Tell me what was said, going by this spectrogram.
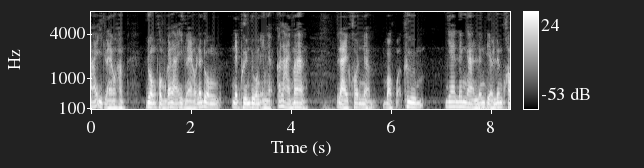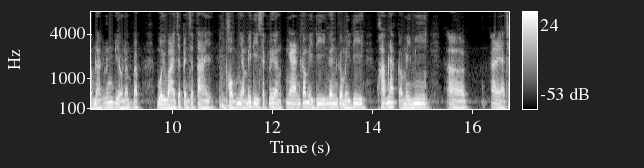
ร้ายอีกแล้วครับ ดวงผมก็ร้ายอีกแล้ว แล้วดวงในพื้นดวงเองอะก็ร้ายมาก หลายคนเนี่ยบอกว่าคือแย่เรื่องงานเรื่องเดียวเรื่องความรักเรื่องเดียวแล้วแบบโวยวายจะเป็นจะตาย ผมเนี่ยไม่ดีสักเรื่อง งานก็ไม่ดีเงินก็ไม่ดี ความรักก็ไม่มีเอ่ออะไรอะโช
